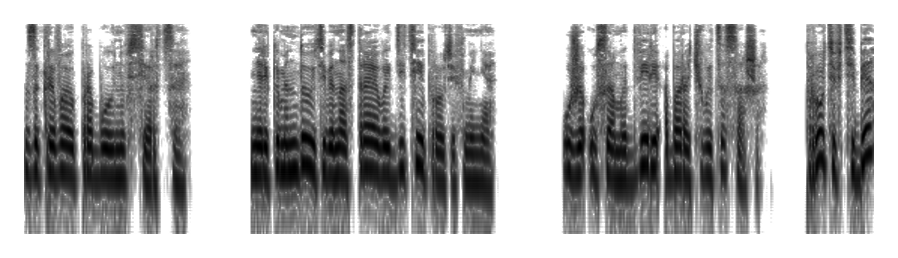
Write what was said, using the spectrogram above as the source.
закрываю пробоину в сердце. Не рекомендую тебе настраивать детей против меня. Уже у самой двери оборачивается Саша. Против тебя?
